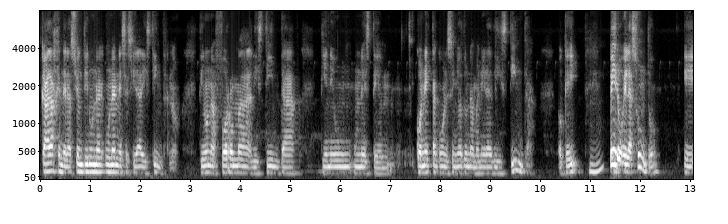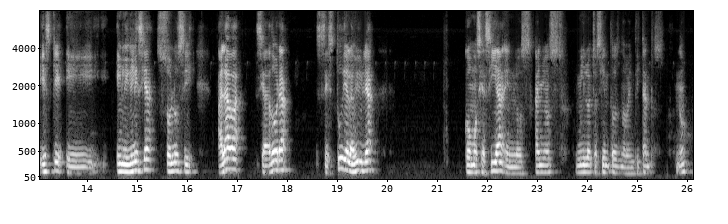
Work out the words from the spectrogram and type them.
cada generación tiene una, necesidad distinta, ¿no? Tiene una forma distinta, tiene un, un este, conecta con el Señor de una manera distinta. ¿ok? Pero el asunto eh, es que eh, en la iglesia solo se alaba, se adora, se estudia la Biblia como se hacía en los años 1890 y tantos, ¿no?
